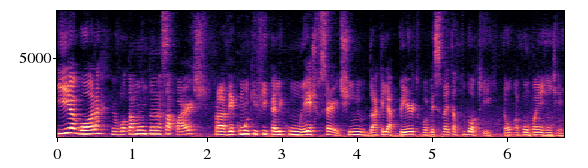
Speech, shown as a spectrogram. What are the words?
E agora eu vou estar tá montando essa parte para ver como que fica ali com o eixo certinho, dar aquele aperto para ver se vai estar tá tudo ok. Então acompanha a gente aí.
